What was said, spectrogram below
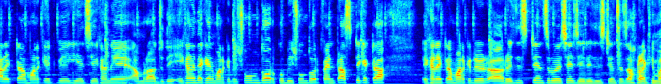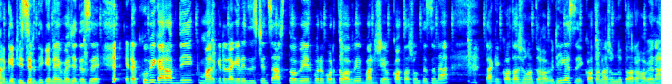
আরেকটা মার্কেট পেয়ে গিয়েছি এখানে। আমরা যদি এখানে দেখেন মার্কেটে সুন্দর, খুবই সুন্দর ফ্যান্টাস্টিক একটা এখানে একটা মার্কেটের রেজিস্ট্যান্স রয়েছে, যে রেজিস্ট্যান্সে যাওয়ার আগে মার্কেট নিচের দিকে নেমে যেতেছে। এটা খুবই খারাপ দিক মার্কেটের আগে রেজিস্ট্যান্সে আসতে হবে, এরপরে পড়তে হবে বাট সে কথা শুনতেছে না, তাকে কথা শোনাতে হবে, ঠিক আছে? কথা না শুনলে তো আর হবে না।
